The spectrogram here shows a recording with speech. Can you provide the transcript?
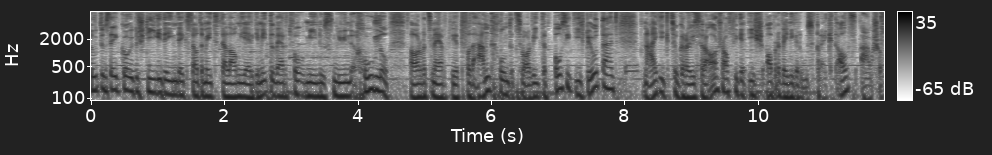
Laut dem SECO übersteigt der Index damit den langjährigen Mittelwert von minus 9 kaum noch. Der Arbeitsmarkt wird von den Endkunden zwar weiter positiv beurteilt, die Neigung zu grösseren Anschaffungen ist aber weniger ausprägt als auch schon.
